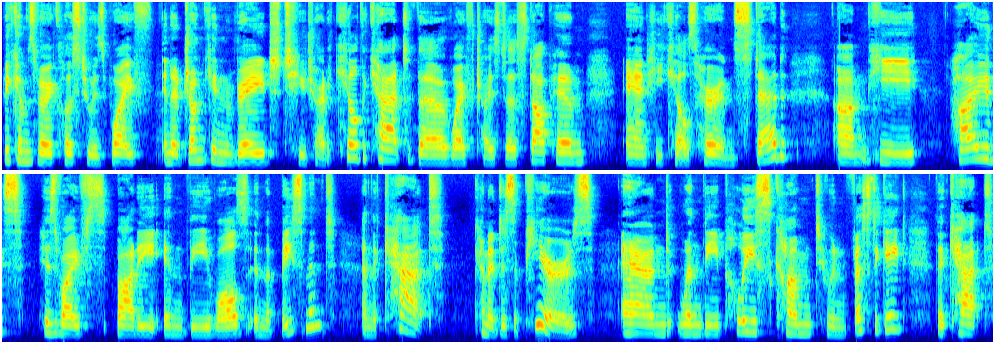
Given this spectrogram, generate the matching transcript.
becomes very close to his wife. In a drunken rage to try to kill the cat, the wife tries to stop him and he kills her instead. Um, he hides his wife's body in the walls in the basement, and the cat kind of disappears. And when the police come to investigate, the cat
